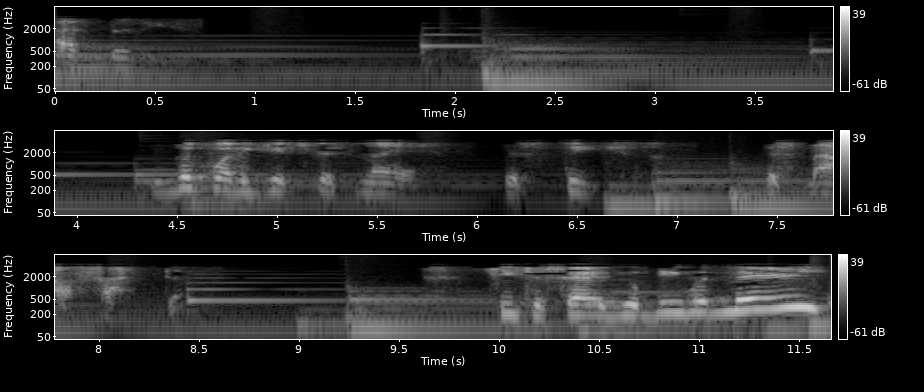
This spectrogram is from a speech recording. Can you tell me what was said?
and belief. Look what he gets this man, this thief, this malefactor. Jesus said, You'll be with me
